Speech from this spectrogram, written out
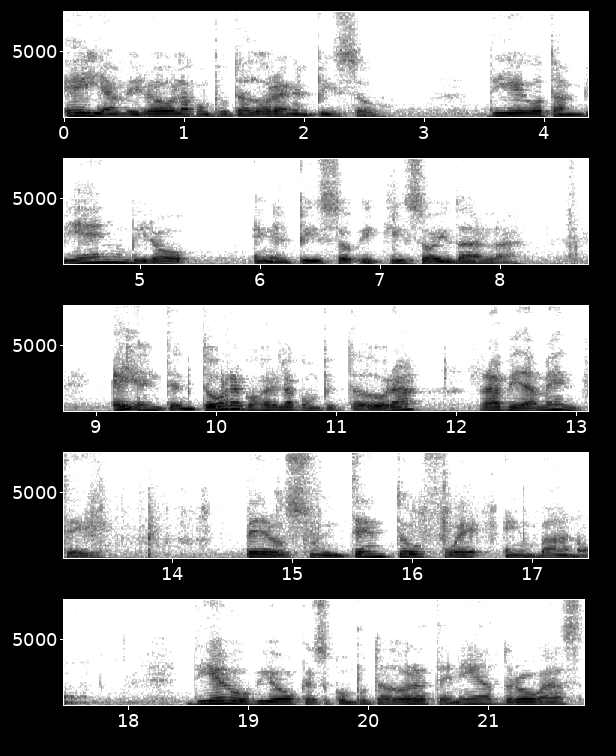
Ella miró la computadora en el piso. Diego también miró en el piso y quiso ayudarla. Ella intentó recoger la computadora rápidamente, pero su intento fue en vano. Diego vio que su computadora tenía drogas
